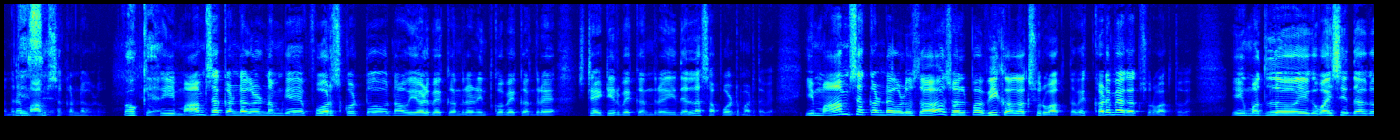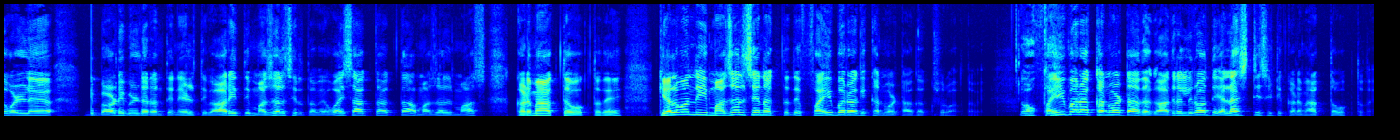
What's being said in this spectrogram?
ಅಂದರೆ. ಮಾಂಸಖಂಡಗಳು ಓಕೆ ಈ ಮಾಂಸಖಂಡಗಳು ನಮಗೆ ಫೋರ್ಸ್ ಕೊಟ್ಟು ನಾವು ಹೇಳ್ಬೇಕಂದ್ರೆ ನಿಂತ್ಕೋಬೇಕಂದ್ರೆ ಸ್ಟ್ರೈಟ್ ಇರಬೇಕಂದ್ರೆ ಇದೆಲ್ಲ ಸಪೋರ್ಟ್ ಮಾಡ್ತವೆ. ಈ ಮಾಂಸಖಂಡಗಳು ಸಹ ಸ್ವಲ್ಪ ವೀಕ್ ಆಗೋಕ್ಕೆ ಶುರುವಾಗ್ತವೆ ಕಡಿಮೆ ಆಗೋಕ್ಕೆ ಶುರುವಾಗ್ತದೆ ಈಗ ಮೊದಲು ಈಗ ವಯಸ್ಸಿದ್ದಾಗ ಒಳ್ಳೆ ಬಾಡಿ ಬಿಲ್ಡರ್ ಅಂತ ಹೇಳ್ತೀವಿ. ಆ ರೀತಿ ಮಸಲ್ಸ್ ಇರ್ತವೆ. ವಯಸ್ಸಾಗ್ತಾ ಆಗ್ತಾ ಆ ಮಸಲ್ ಮಾಸ್ ಕಡಿಮೆ ಆಗ್ತಾ ಹೋಗ್ತದೆ. ಕೆಲವೊಂದು ಈ ಮಸಲ್ಸ್ ಏನಾಗ್ತದೆ? ಫೈಬರ್ ಆಗಿ ಕನ್ವರ್ಟ್ ಆಗಕ್ಕೆ ಶುರುವಾಗ್ತವೆ. ಫೈಬರ್ ಆಗಿ ಕನ್ವರ್ಟ್ ಆದಾಗ ಅದರಲ್ಲಿರುವಂಥ ಎಲಾಸ್ಟಿಸಿಟಿ ಕಡಿಮೆ ಆಗ್ತಾ ಹೋಗ್ತದೆ.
